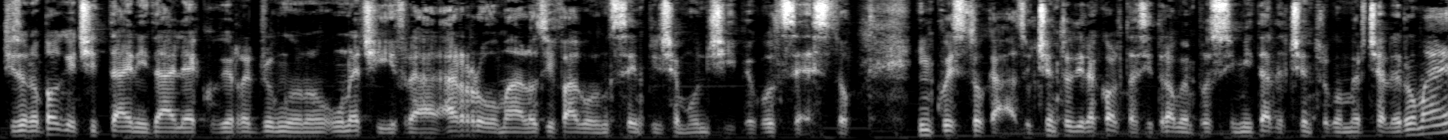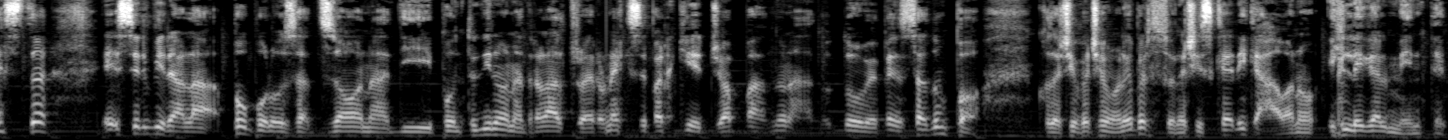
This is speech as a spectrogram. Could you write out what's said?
ci sono poche città in Italia ecco, che raggiungono una cifra. A Roma lo si fa con un semplice municipio, col sesto. In questo caso caso. Il centro di raccolta si trova in prossimità del centro commerciale Roma Est e servirà la popolosa zona di Ponte di Nona. Tra l'altro era un ex parcheggio abbandonato dove, pensate un po' cosa ci facevano le persone, ci scaricavano illegalmente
